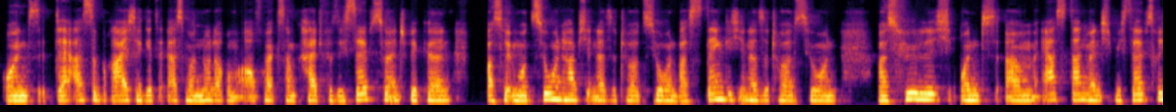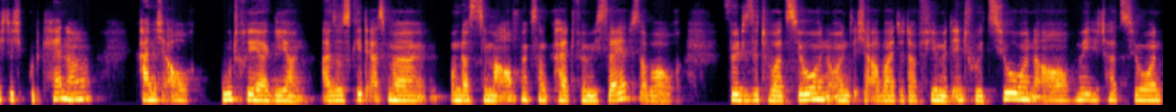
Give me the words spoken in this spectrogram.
Und der erste Bereich, da geht es erstmal nur darum, Aufmerksamkeit für sich selbst zu entwickeln. Was für Emotionen habe ich in der Situation? Was denke ich in der Situation? Was fühle ich? Und ähm, erst dann, wenn ich mich selbst richtig gut kenne, kann ich auch gut reagieren. Also es geht erstmal um das Thema Aufmerksamkeit für mich selbst, aber auch für die Situation und ich arbeite da viel mit Intuition, auch Meditation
